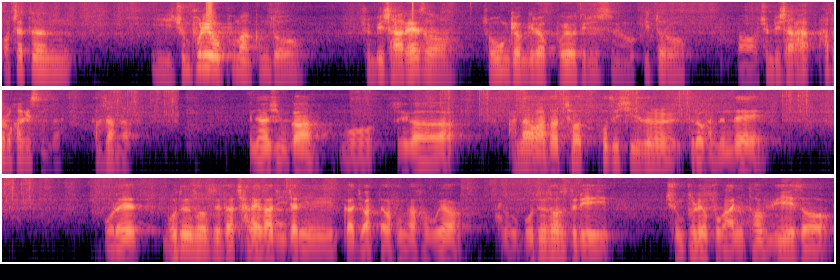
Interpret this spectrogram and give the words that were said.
어쨌든 이 준프리오프만큼도 준비 잘해서 좋은 경기력 보여드릴 수 있도록 어, 준비 잘 하, 하도록 하겠습니다. 감사합니다. 안녕하십니까. 뭐 제가 하나 와서 첫 포스 시즌을 들어갔는데 올해 모든 선수들이 다 잘해가지고 이 자리까지 왔다고 생각하고요. 그리고 모든 선수들이 준 플레이오프가 아닌 더 위에서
